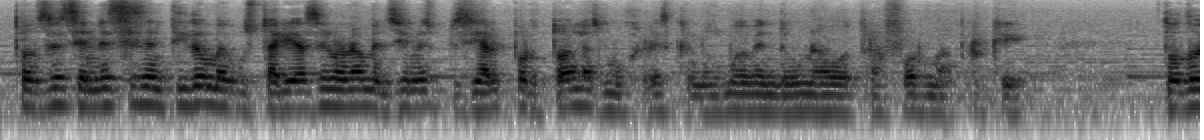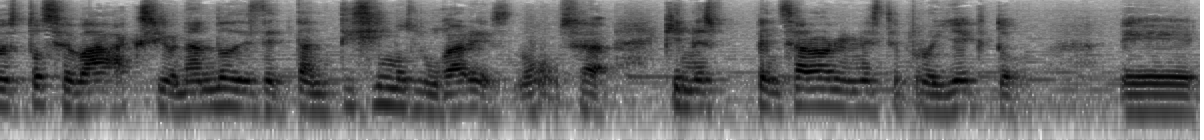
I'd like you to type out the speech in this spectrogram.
entonces, en ese sentido, me gustaría hacer una mención especial por todas las mujeres que nos mueven de una u otra forma, porque todo esto se va accionando desde tantísimos lugares, ¿no? O sea, quienes pensaron en este proyecto, eh,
